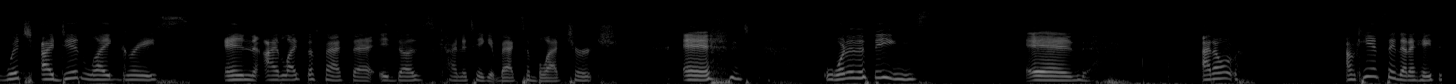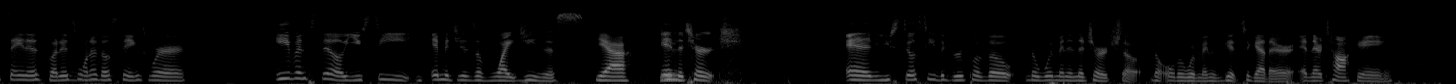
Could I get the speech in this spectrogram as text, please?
Which I did like Grace, and I like the fact that it does kind of take it back to Black Church, and one of the things, and I don't, I can't say that I hate to say this, but it's one mm. of those things where even still you see images of white Jesus. Yeah, in Yeah. the church. And you still see the group of the the women in the church, so the older women get together and they're talking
